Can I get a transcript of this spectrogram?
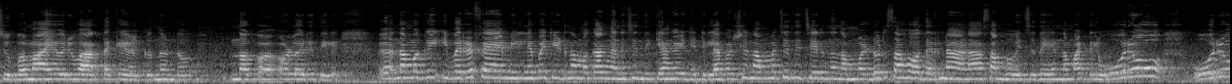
ശുഭമായ ഒരു വാർത്ത കേൾക്കുന്നുണ്ടോ? എന്നൊക്കെ ഉള്ളൊരിതിൽ നമുക്ക് ഇവരുടെ ഫാമിലിനെ പറ്റിയിട്ട് നമുക്ക് അങ്ങനെ ചിന്തിക്കാൻ കഴിഞ്ഞിട്ടില്ല. പക്ഷെ നമ്മൾ ചിന്തിച്ചിരുന്ന നമ്മളുടെ ഒരു സഹോദരനാണ് ആ സംഭവിച്ചത് എന്ന മട്ടിൽ ഓരോ ഓരോ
